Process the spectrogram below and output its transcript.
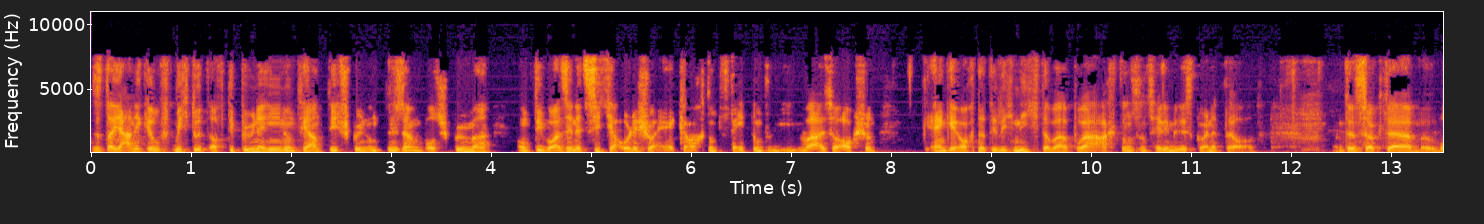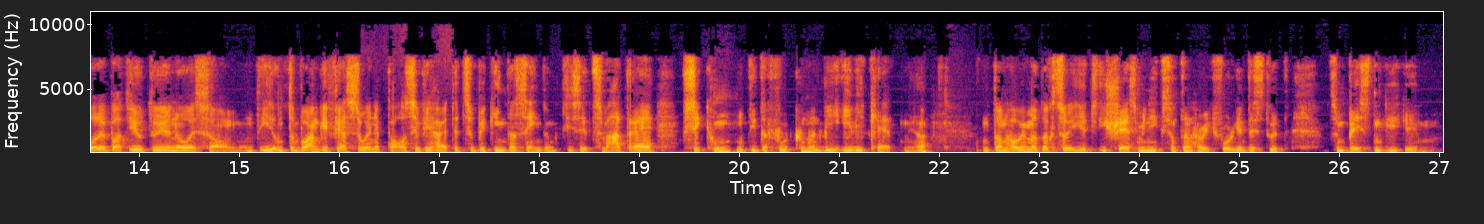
Also der Janik ruft mich dort auf die Bühne hin und her und die spielen und die sagen, was spielen wir? Und die waren sich nicht sicher, alle schon eingeraucht und fett und ich war also auch schon eingeraucht natürlich nicht, aber ein paar Achteln, sonst hätte ich mir das gar nicht traut. Und dann sagt er, what about you, do you know a song? Und, ich, und da war ungefähr so eine Pause wie heute zu Beginn der Sendung. Diese zwei, drei Sekunden, die davor kommen wie Ewigkeiten. Ja? Und dann habe ich mir gedacht, so, ich, ich scheiß mir nichts und dann habe ich Folgendes dort zum Besten gegeben.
